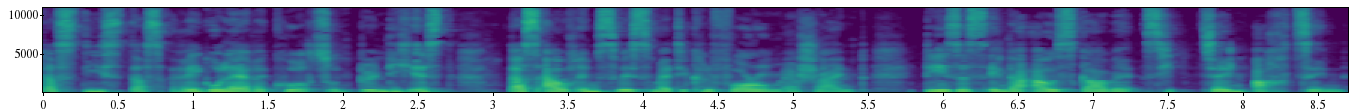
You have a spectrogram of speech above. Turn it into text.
dass dies das reguläre Kurz und Bündig ist, das auch im Swiss Medical Forum erscheint, dieses in der Ausgabe 1718.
